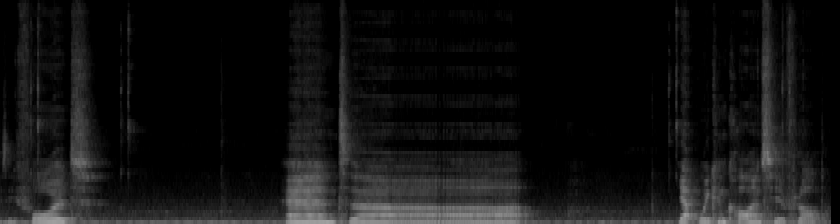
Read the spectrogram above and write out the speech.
easy forward. And uh, yeah, we can call and see a flop.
